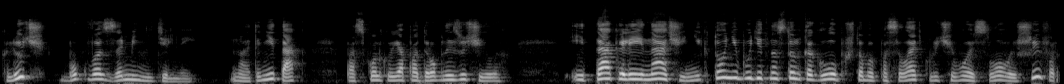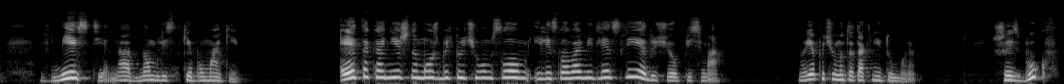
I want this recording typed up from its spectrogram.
Ключ – буква заменительный. Но это не так, поскольку я подробно изучил их. И так или иначе, никто не будет настолько глуп, чтобы посылать ключевое слово и шифр вместе на одном листке бумаги. Это, конечно, может быть ключевым словом или словами для следующего письма. Но я почему-то так не думаю. Шесть букв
